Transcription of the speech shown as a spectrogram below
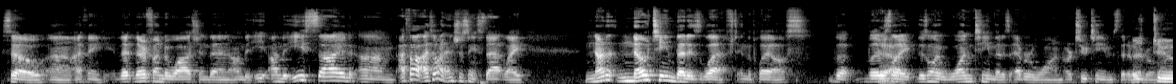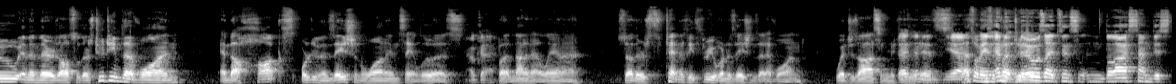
So um, I think that they're fun to watch. And then on the e- on the east side, um, I thought I saw an interesting stat. Like none no team that is left in the playoffs. The there's Yeah. like there's only one team that has ever won, or two teams that have ever There's won. two, and then there's also there's two teams that have won, and the Hawks organization won in St. Louis, Okay. but not in Atlanta. So there's technically three organizations that have won, which is awesome because That- it's yeah, that's what makes and, it and fun the- too. It was like since the last time this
